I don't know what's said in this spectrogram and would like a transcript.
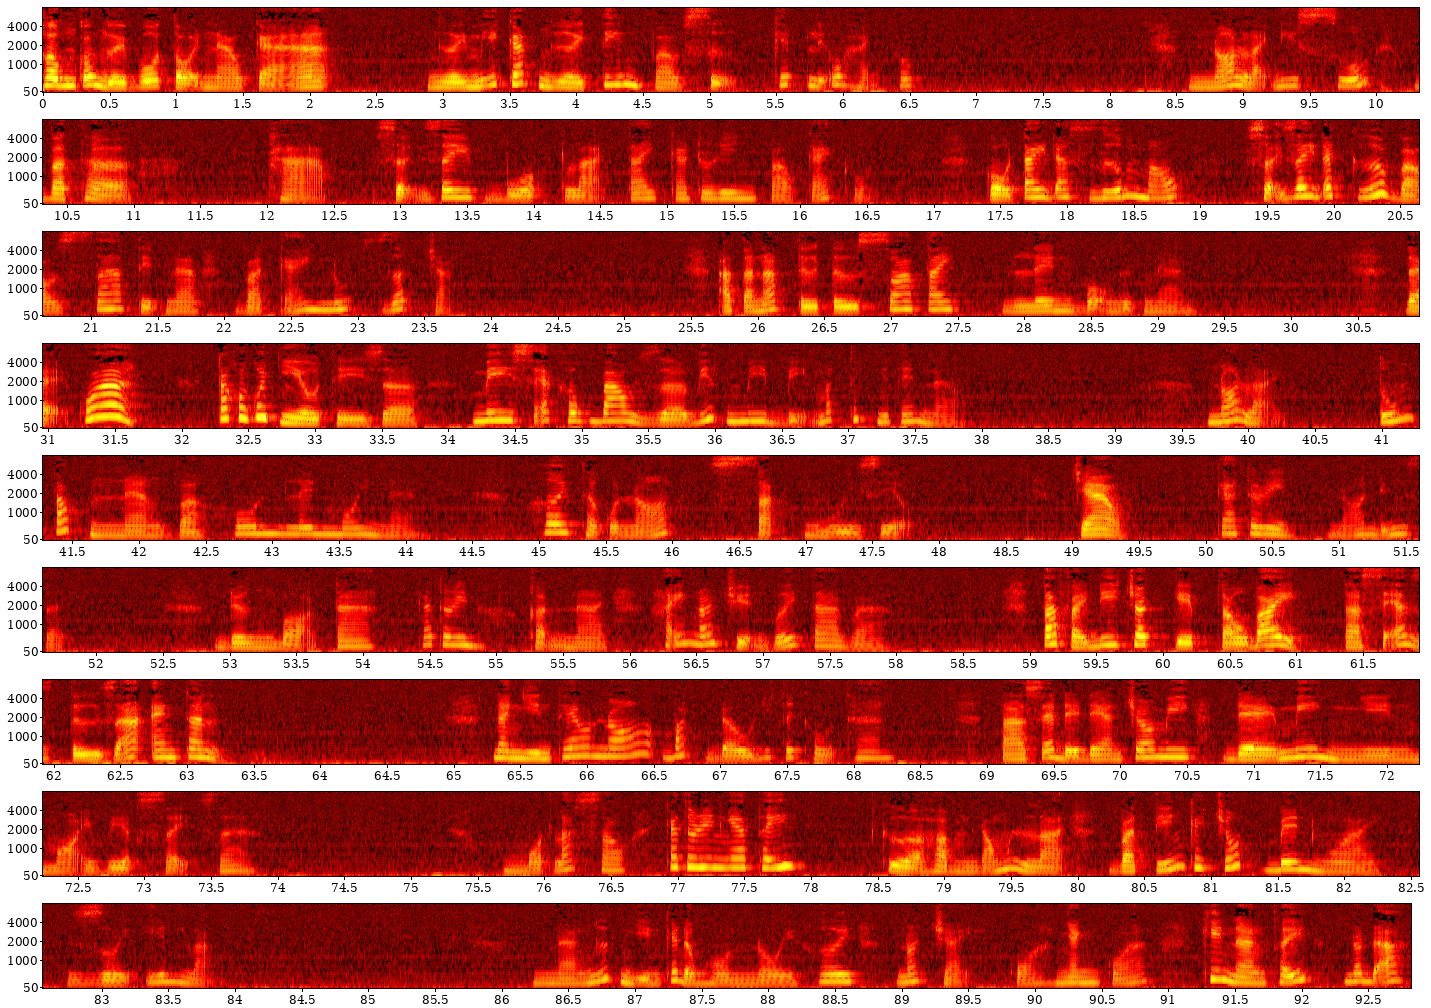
Không có người vô tội nào cả. Người Mỹ các người tin vào sự kết liễu hạnh phúc. Nó lại đi xuống và thở thả sợi dây buộc lại tay Catherine vào cái cột. Cổ tay đã dướm máu, sợi dây đã cứa vào da thịt nàng và cái nút rất chặt. Atanas từ từ xoa tay lên bộ ngực nàng. Tệ quá! Tao không có nhiều thì giờ mi sẽ không bao giờ biết mi bị mất tích như thế nào. Nó lại túm tóc nàng và hôn lên môi nàng. Hơi thở của nó sặc mùi rượu. Chào, Catherine, nó đứng dậy. Đừng bỏ ta, Catherine khẩn nài, hãy nói chuyện với ta và... Ta phải đi cho kịp tàu bay, ta sẽ từ giã Anton. Nàng nhìn theo nó bắt đầu đi tới cầu thang. Ta sẽ để đèn cho mi để mi nhìn mọi việc xảy ra. Một lát sau, Catherine nghe thấy cửa hầm đóng lại và tiếng cái chốt bên ngoài, rồi yên lặng. Nàng ngước nhìn cái đồng hồ nổi hơi, nó chạy quá, nhanh quá. Khi nàng thấy nó đã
